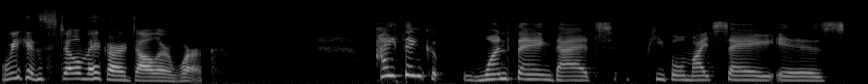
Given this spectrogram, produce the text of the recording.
we can still make our dollar work. I think one thing that people might say is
